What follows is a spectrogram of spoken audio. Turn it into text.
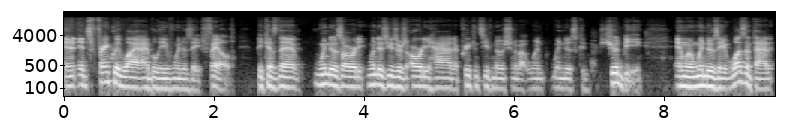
and it's frankly why I believe Windows 8 failed because the Windows already Windows users already had a preconceived notion about when Windows could should be, and when Windows 8 wasn't that,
